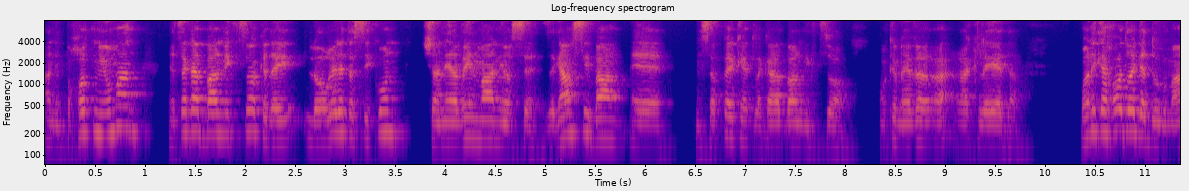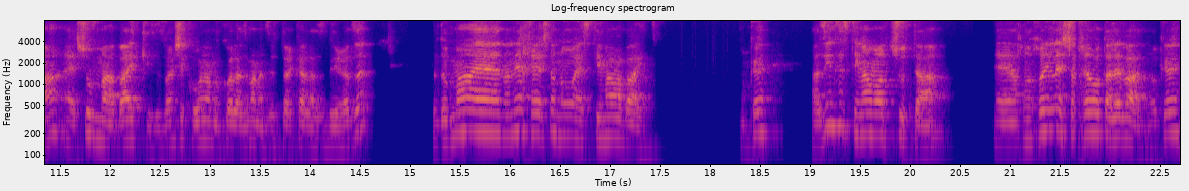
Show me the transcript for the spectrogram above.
אני פחות מיומן, אני רוצה לקחת בעל מקצוע כדי להוריד את הסיכון שאני אבין מה אני עושה. זה גם סיבה אה, מספקת לקחת בעל מקצוע, אוקיי, מעבר רק לידע. בואו ניקח עוד רגע דוגמה, אה, שוב מהבית כי זה דברים שקורים לנו כל הזמן אז יותר קל להסביר את זה. לדוגמה אה, נניח יש לנו אה, סתימה בבית, אוקיי? אז אם זו סתימה מאוד פשוטה, אה, אנחנו יכולים לשחרר אותה לבד, אוקיי?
